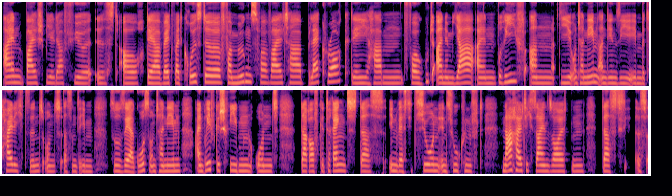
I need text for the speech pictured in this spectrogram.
ein Beispiel dafür ist auch der weltweit größte Vermögensverwalter BlackRock. Die haben vor gut einem Jahr einen Brief an die Unternehmen, an denen sie eben beteiligt sind, und das sind eben so sehr große Unternehmen, einen Brief geschrieben und darauf gedrängt, dass Investitionen in Zukunft nachhaltig sein sollten, dass es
